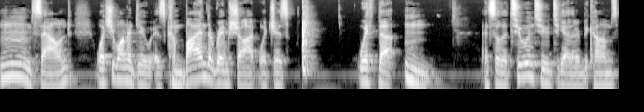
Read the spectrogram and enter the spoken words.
mmm sound, what you want to do is combine the rim shot, which is with the mmm. And so the two and two together becomes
